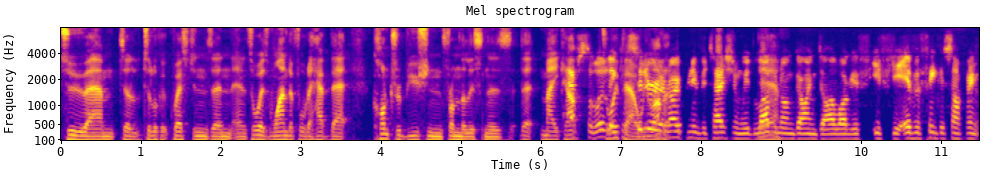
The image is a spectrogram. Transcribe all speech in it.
to um, to, to look at questions, and, and it's always wonderful to have that contribution from the listeners that make up Absolutely. Toy Power. We Consider it an it. open invitation. We'd love Yeah. an ongoing dialogue. If if you ever think of something,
